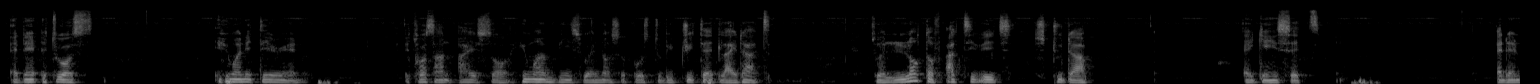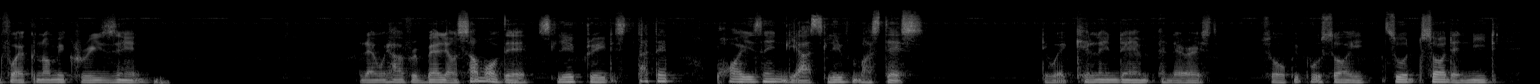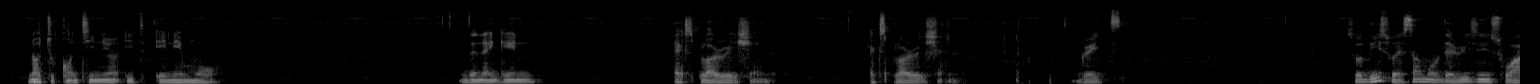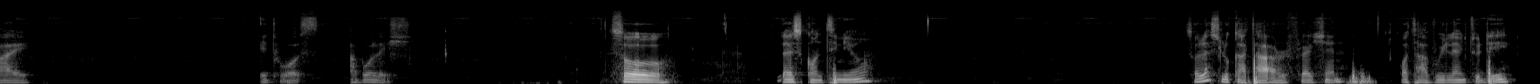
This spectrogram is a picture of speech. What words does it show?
And then it was humanitarian. It was an eyesore. Human beings were not supposed to be treated like that. So a lot of activists stood up against it. And then for economic reason, then we have rebellion. Some of the slave trade started poisoning their slave masters. They were killing them and the rest. So people saw it, so saw the need not to continue it anymore. Then again, exploration. Exploration. Great. So these were some of the reasons why it was abolished. So let's continue. So let's look at our reflection. What have we learned today?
